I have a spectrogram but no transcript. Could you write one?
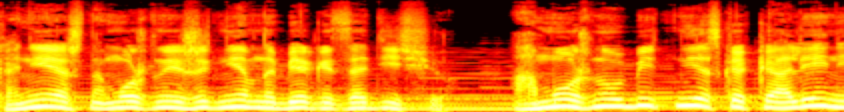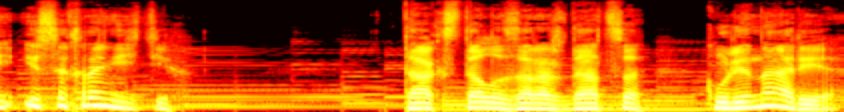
Конечно, можно ежедневно бегать за дичью, а можно убить несколько оленей и сохранить их. Так стала зарождаться кулинария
